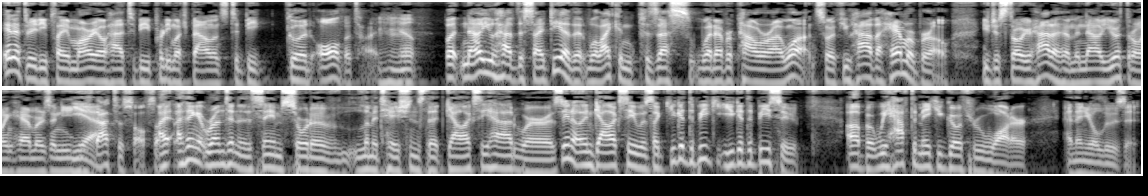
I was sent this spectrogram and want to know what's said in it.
in a 3D plane, Mario had to be pretty much balanced to be good all the time. Mm-hmm. Yep. But now you have this idea that, well, I can possess whatever power I want. So if you have a hammer bro, you just throw your hat at him and now you're throwing hammers and you use that to solve something. I, I think it runs into the same sort of limitations that Galaxy had, whereas you know in Galaxy it was like you get the B you get the B suit, uh, but we have to make you go through water and then you'll lose it.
